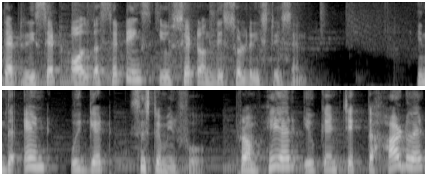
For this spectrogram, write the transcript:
that reset all the settings you set on this soldering station in the end we get system info from here you can check the hardware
